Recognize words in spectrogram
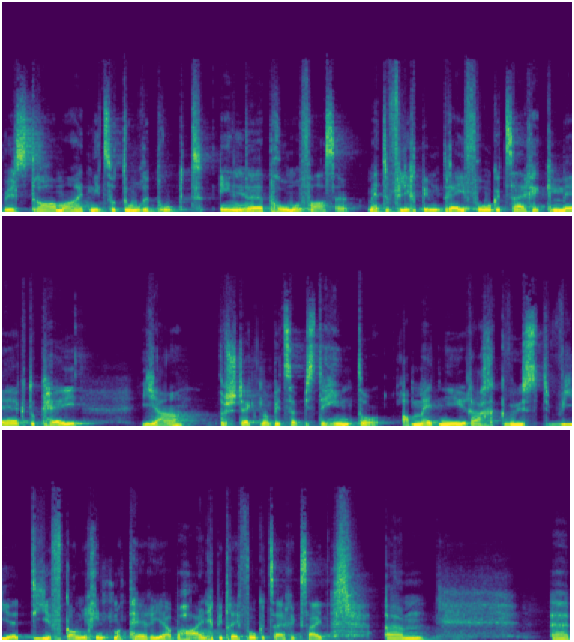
Weil das Drama hat nicht so durchgedruckt in der Promophase. Man hat vielleicht beim drei Fragezeichen gemerkt, okay, ja, da steckt noch ein bisschen etwas dahinter, aber man hat nie recht gewusst, wie tief gehe ich in die Materie. Aber ich habe eigentlich bei drei Fragezeichen gesagt, ähm, äh,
